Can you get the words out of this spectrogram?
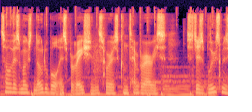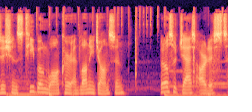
Some of his most notable inspirations were his contemporaries, such as blues musicians T Bone Walker and Lonnie Johnson, but also jazz artists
